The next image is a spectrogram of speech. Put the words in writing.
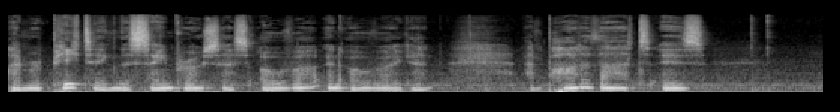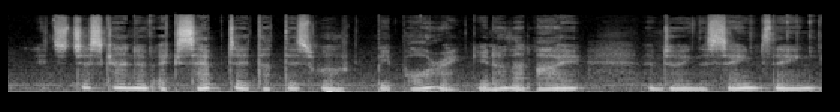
I'm repeating the same process over and over again, and part of that is it's just kind of accepted that this will be boring, you know, that I am doing the same thing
